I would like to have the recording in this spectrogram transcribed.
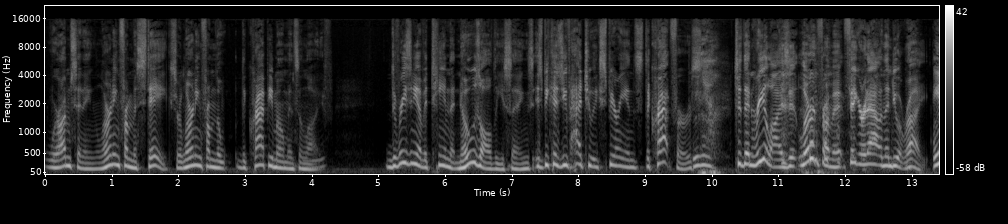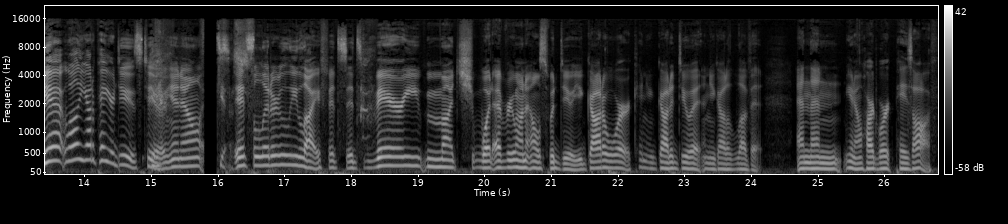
where I'm sitting, learning from mistakes or learning from the the crappy moments in life. The reason you have a team that knows all these things is because you've had to experience the crap first to then realize it, learn from it, figure it out, and then do it right. Yeah, well, you got to pay your dues too. You know, it's, Yes. it's literally life. It's it's very much what everyone else would do. You got to work and you got to do it and you got to love it, and then you know hard work pays off.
